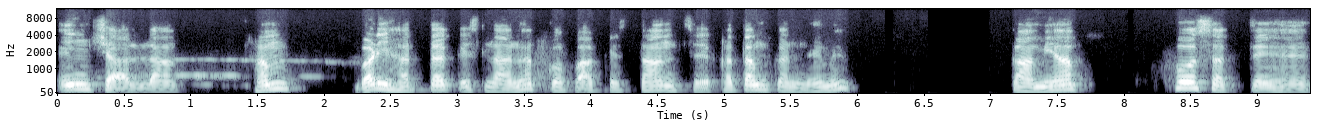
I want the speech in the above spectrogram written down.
انشاءاللہ ہم بڑی حد تک اس لانت کو پاکستان سے ختم کرنے میں کامیاب ہو سکتے ہیں۔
